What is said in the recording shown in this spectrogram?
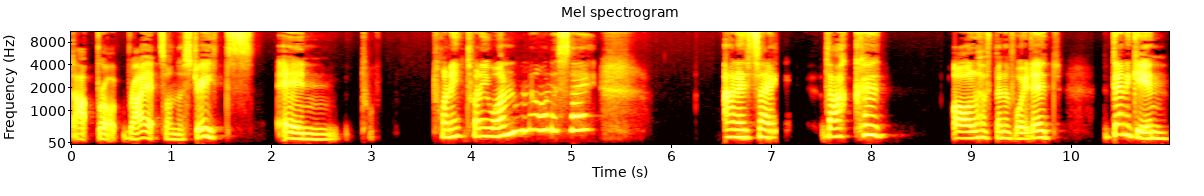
that brought riots on the streets in 2021, I want to say. And it's like, that could all have been avoided. But then again,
